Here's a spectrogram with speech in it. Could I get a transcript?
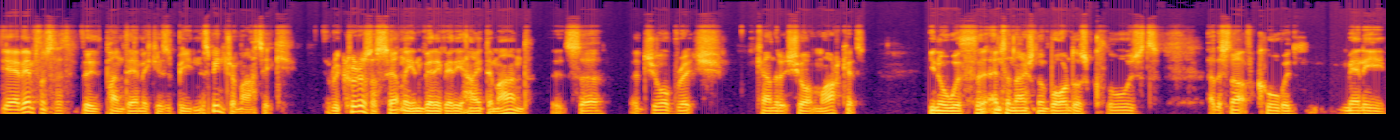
Yeah, the influence of the pandemic has been it's been dramatic. Recruiters are certainly in very very high demand. It's a, a job rich, candidate short market. You know, with international borders closed at the start of COVID, many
